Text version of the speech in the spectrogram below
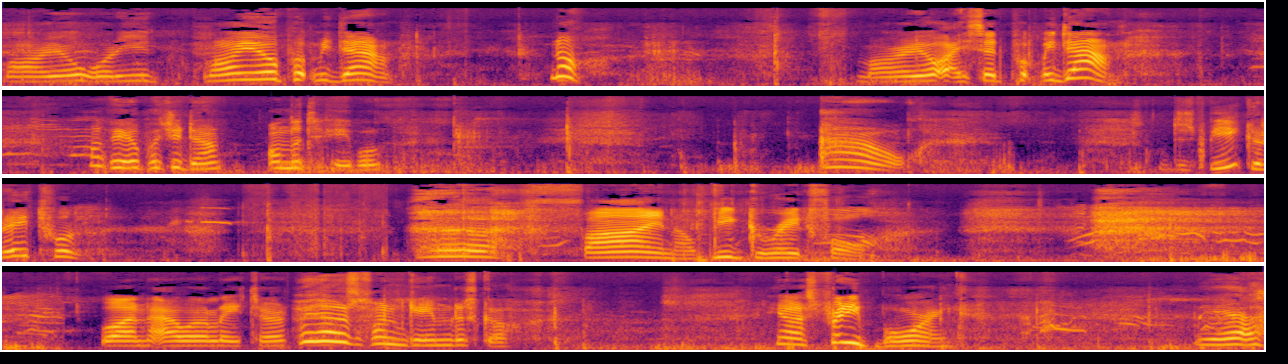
Mario, what are you? Mario, put me down. No. Mario, I said put me down. Okay, I'll put you down on the table. Ow. Just be grateful. Fine, I'll be grateful. One hour later. Oh, that was a fun game. Let's go. You know, it's pretty boring. Yeah.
